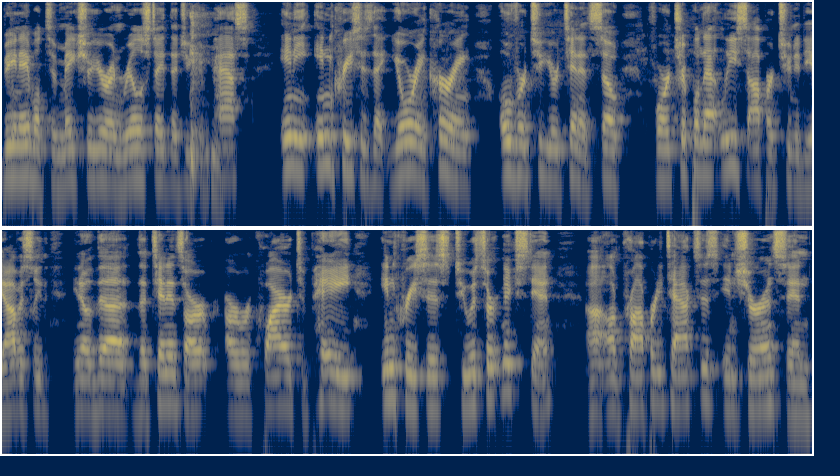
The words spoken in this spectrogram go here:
being able to make sure you're in real estate that you can pass any increases that you're incurring over to your tenants. So for a triple net lease opportunity, obviously, you know the the tenants are are required to pay increases to a certain extent uh, on property taxes, insurance, and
